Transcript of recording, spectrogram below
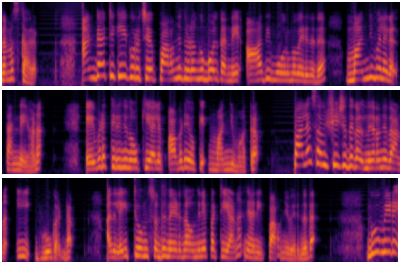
നമസ്കാരം. അന്റാർട്ടിക്കയെ കുറിച്ച് പറഞ്ഞു തുടങ്ങുമ്പോൾ തന്നെ ആദ്യം ഓർമ്മ വരുന്നത് മഞ്ഞുമലകൾ തന്നെയാണ്. എവിടെ തിരിഞ്ഞു നോക്കിയാലും അവിടെയൊക്കെ മഞ്ഞു മാത്രം. പല സവിശേഷതകൾ നിറഞ്ഞതാണ് ഈ ഭൂഖണ്ഡം. അതിൽ ഏറ്റവും ശ്രദ്ധ നേടുന്ന ഒന്നിനെ പറ്റിയാണ് ഞാൻ ഈ പറഞ്ഞു വരുന്നത്. ഭൂമിയുടെ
